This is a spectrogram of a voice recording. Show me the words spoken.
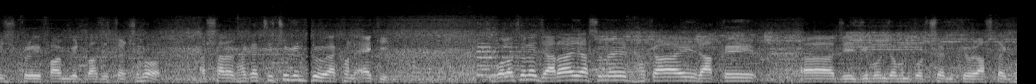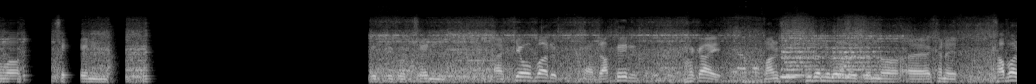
বিশেষ করে ফার্মগেট বাস স্ট্যান্ড সহ আর সারা ঢাকার চিত্র কিন্তু এখন একই। বলা চলে যারাই আসলে ঢাকায় রাতে যে জীবনযাপন করছেন, কেউ রাস্তায় ঘুমাচ্ছেন, বিক্রি করছেন কেউ আবার রাতের ঢাকায় মানুষের ক্ষুদা নিবারণের জন্য এখানে খাবার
